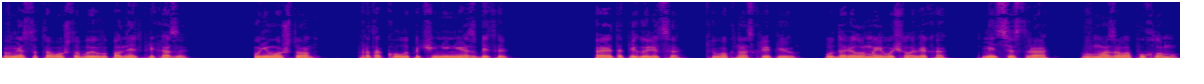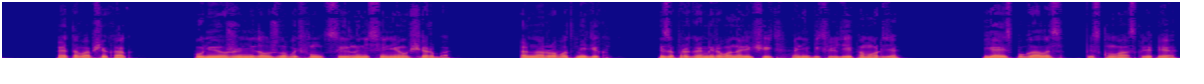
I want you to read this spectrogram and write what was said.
Вместо того, чтобы выполнять приказы. У него что, протоколы подчинения сбиты?» «А эта пигалица», — кивок на Асклепию, — ударила моего человека. Медсестра. Вмазала пухлому. Это вообще как? У нее же не должно быть функции нанесения ущерба. Она робот-медик и запрограммирована лечить, а не бить людей по морде. Я испугалась, пискнула Асклепия.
